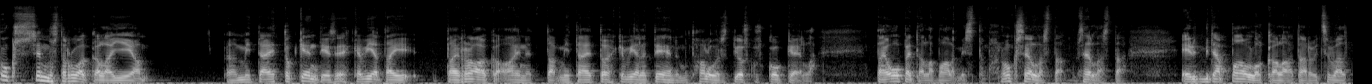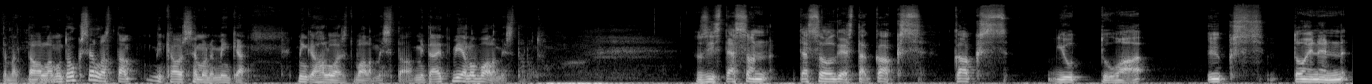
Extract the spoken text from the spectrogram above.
onko semmoista ruokalajia, mitä et ole kenties ehkä vielä, tai, tai raaka-ainetta, mitä et ole ehkä vielä tehnyt, mutta haluaisit joskus kokeilla tai opetella valmistamaan? Onko sellaista, sellaista ei nyt mitään pallokalaa tarvitse välttämättä olla, mm. mutta onko sellaista, mikä olisi semmoinen, minkä, minkä haluaisit valmistaa, mitä et vielä ole valmistanut? No siis tässä on, tässä on oikeastaan kaksi, kaksi juttua yksi, toinen,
